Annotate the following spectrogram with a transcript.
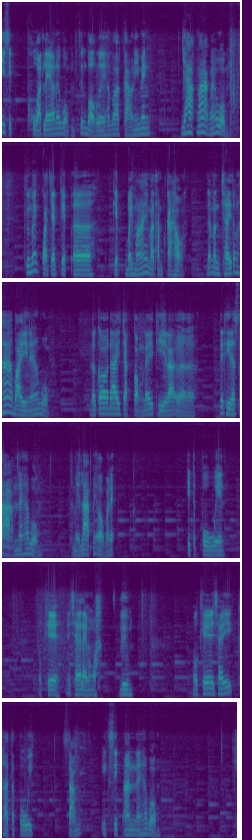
20 ขวดแล้วนะครับผม ซึ่งบอกเลยครับว่ากาวนี้แม่งยากมากนะครับผม คือแม่งกว่าจะเก็บเออเก็บใบไม้มาทำกาว แล้วมันใช้ต้อง 5 ใบนะครับผม แล้วก็ได้จากกล่องได้ทีละเออ ได้ทีละสามนะครับผมทำไมลากไม่ออกมาเนี่ยไอตะปูเวนโอเคไม่ใช้อะไรบ้างวะ ลืม โอเคใช้ขาดตะปูอีก3อีก10อันนะครับผม โอเค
